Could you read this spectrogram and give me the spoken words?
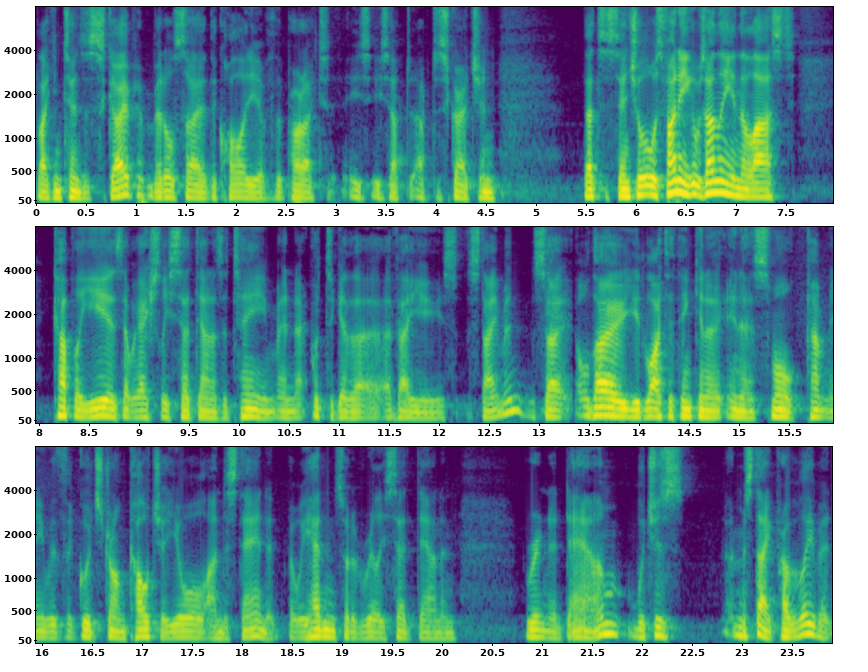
like in terms of scope, but also the quality of the product is, is up to up to scratch, and that's essential. It was funny; it was only in the last couple of years that we actually sat down as a team and put together a values statement. So, although you'd like to think in a in a small company with a good, strong culture, you all understand it, but we hadn't sort of really sat down and written it down, which is a mistake probably, but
